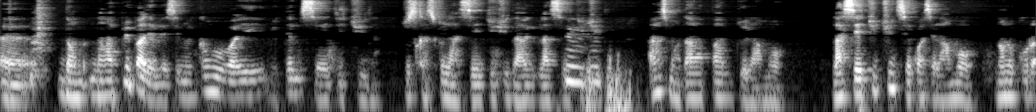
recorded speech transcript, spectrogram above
euh, dans, dans la plupart des versets, mais quand vous voyez le thème certitude, jusqu'à ce que la certitude arrive, la certitude, Allah subhanahu wa ta'ala parle de la mort. La certitude, c'est quoi? C'est la mort. Dans le Coran,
